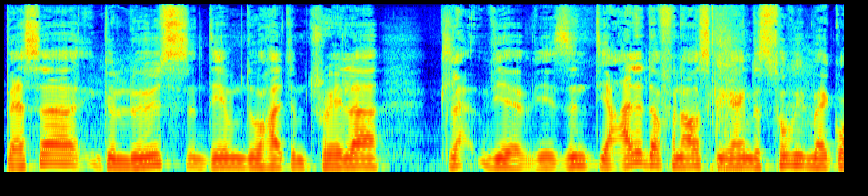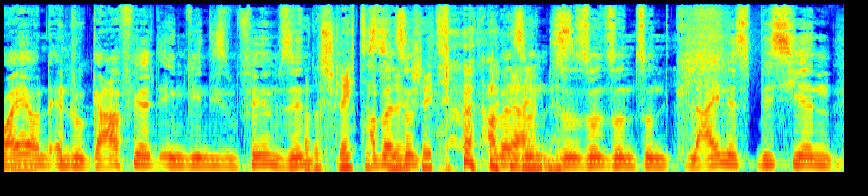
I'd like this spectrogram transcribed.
besser gelöst, indem du halt im Trailer Klar, wir, wir sind ja alle davon ausgegangen, dass Tobey Maguire ja. und Andrew Garfield irgendwie in diesem Film sind. Das war das schlechteste. Aber so, aber so, so, so, so, so ein kleines bisschen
